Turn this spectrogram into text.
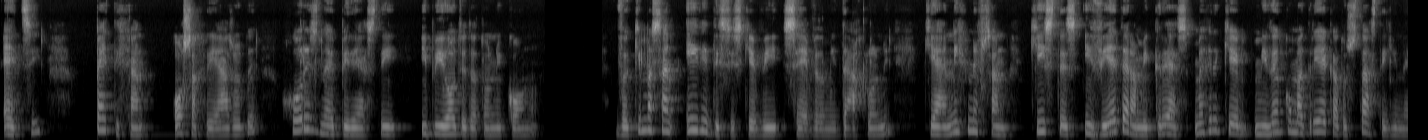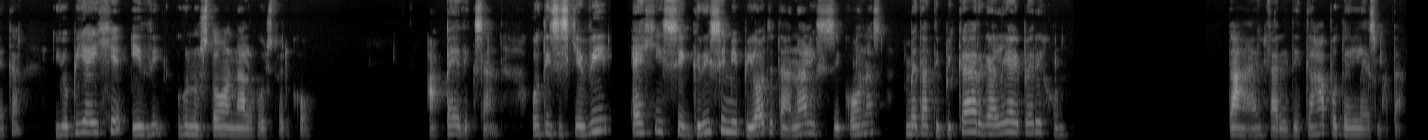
Έτσι, πέτυχαν όσα χρειάζονται χωρίς να επηρεαστεί η ποιότητα των εικόνων. Δοκίμασαν ήδη τη συσκευή σε 70χρονοι και ανείχνευσαν κίστες ιδιαίτερα μικρές μέχρι και 0,3 εκατοστά στη γυναίκα, η οποία είχε ήδη γνωστό ανάλογο ιστορικό. Απέδειξαν ότι η συσκευή έχει συγκρίσιμη ποιότητα ανάλυσης εικόνας με τα τυπικά εργαλεία υπερήχων. Τα ενθαρρυντικά αποτελέσματα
